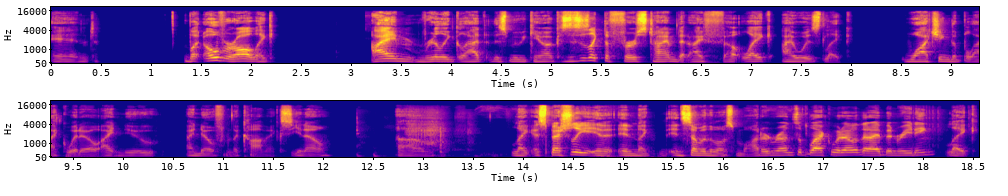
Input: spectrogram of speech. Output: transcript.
and but overall like i'm really glad that this movie came out because this is like the first time that i felt like i was like watching the black widow i knew i know from the comics you know um like especially in in like in some of the most modern runs of black widow that i've been reading like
